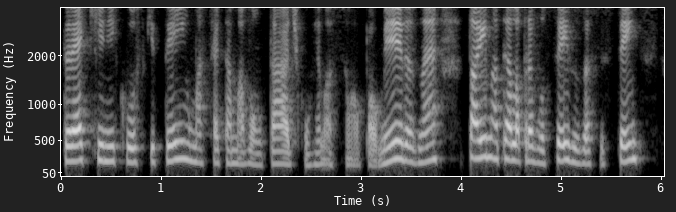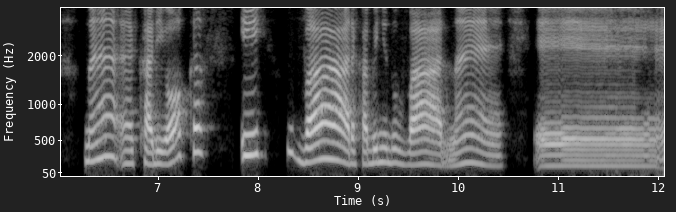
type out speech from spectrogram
técnicos que tem uma certa má vontade com relação ao Palmeiras, né? Tá aí na tela para vocês os assistentes, né? Eh, cariocas e o VAR, a cabine do VAR, né? É,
